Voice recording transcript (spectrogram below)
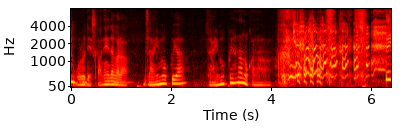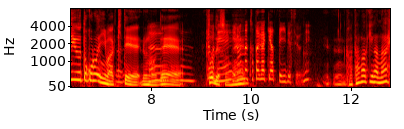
ところですかね、だから材木屋材木屋なのかな っていうところに今来てるので、そうですね。いろんな肩書きあっていいですよね。肩書きがない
